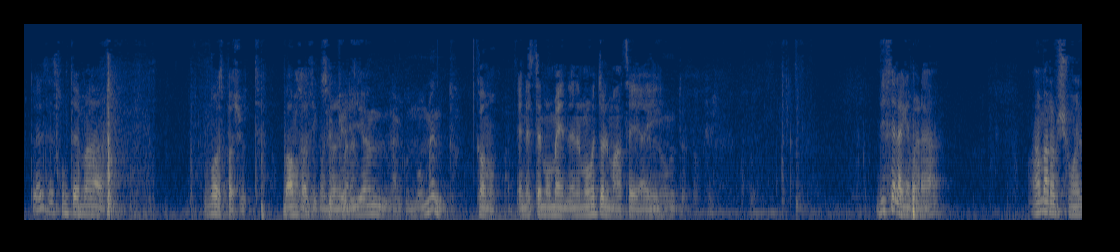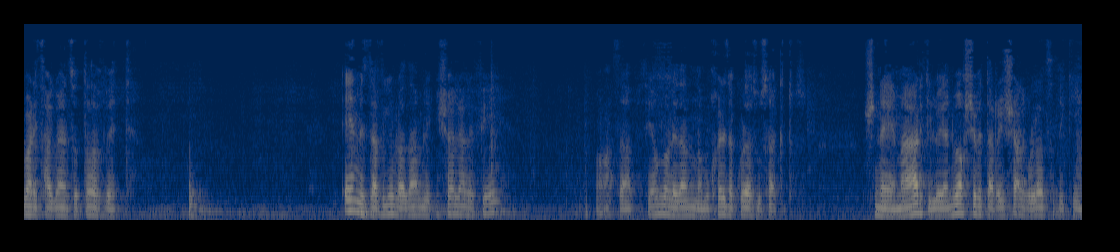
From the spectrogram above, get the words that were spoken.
Entonces es un tema... No es pashut. Vamos así con Se querían en algún momento. ¿Cómo? En este momento, en el momento del En ahí. el momento- ok. Dice la Gemara, Amar Shmuel bar Yitzhak ben Sotad Bet. En Mezdavim lo Adam le. Si a uno le dan una mujer de acuerdo a sus actos. Shneemar, que lo yanuach shevet al golat tzadikim.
